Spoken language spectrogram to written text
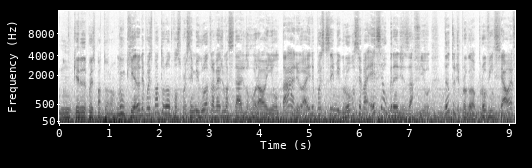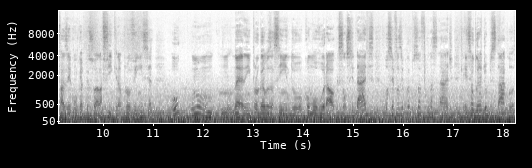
Não queira depois para Toronto. Não queira depois para Toronto. Vamos supor, você migrou através de uma cidade do rural em Ontário, aí depois que você migrou, você vai. Esse é o grande desafio. Tanto de programa provincial, é fazer com que a pessoa ela fique na província, ou né, em programas assim do como o rural, que são cidades, você fazer com que a pessoa fique na cidade. Esse é o grande obstáculo.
